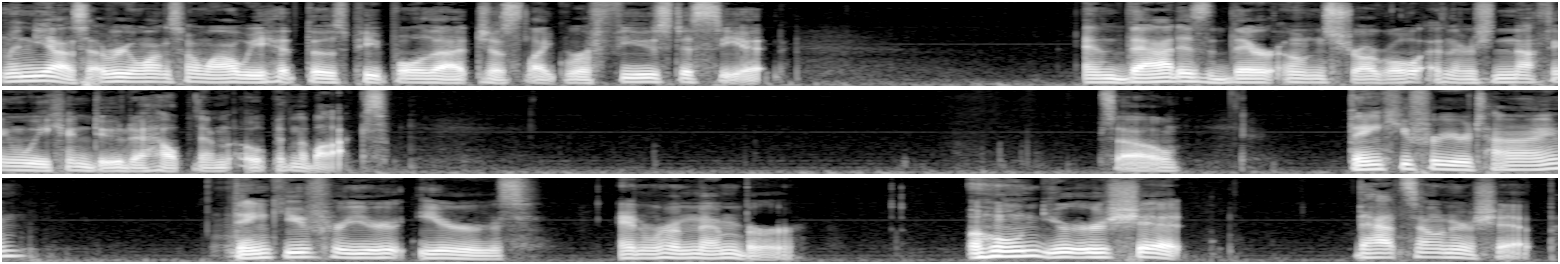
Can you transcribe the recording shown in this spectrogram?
And yes every once in a while we hit those people that just like refuse to see it and that is their own struggle, and there's nothing we can do to help them open the box. So, thank you for your time. Thank you for your ears. And remember, own your shit. That's ownership.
